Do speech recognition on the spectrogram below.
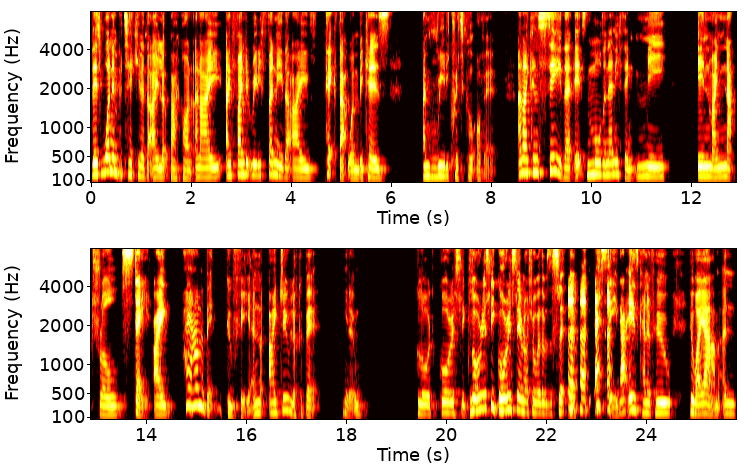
there's one in particular that i look back on and i i find it really funny that i've picked that one because i'm really critical of it. And i can see that it's more than anything me in my natural state. I I am a bit goofy and I do look a bit, you know, glor- gloriously, gloriously, gloriously. I'm not sure whether there was a slip there. messy. That is kind of who who I am. And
